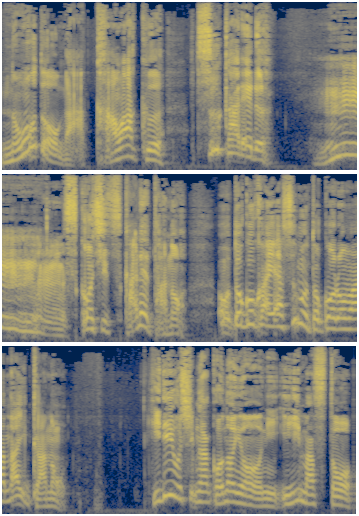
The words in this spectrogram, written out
喉が渇く、疲れる。うーん、少し疲れたの。どこか休むところはないかの。秀吉がこのように言いますと、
